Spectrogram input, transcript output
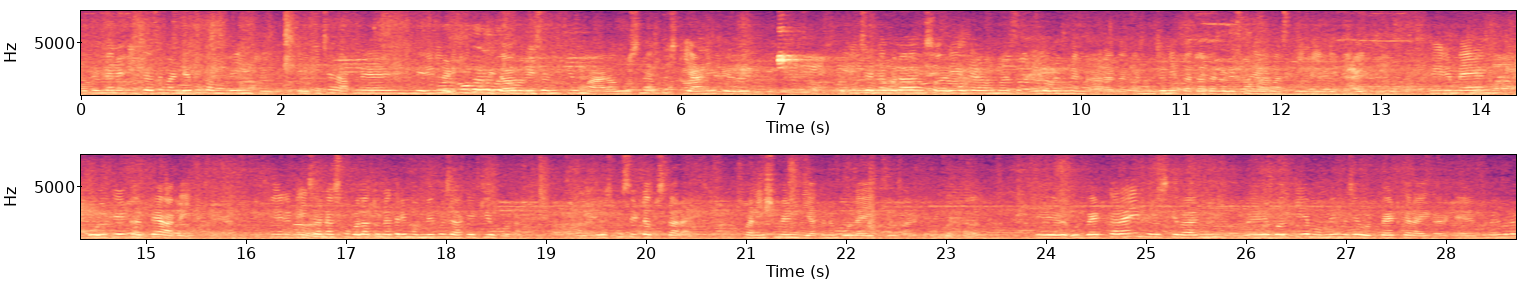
तो फिर मैंने टीचर से मंडे को कंप्लेन की कि, टीचर, आपने मेरी लड़की को विदाउट रीज़न क्यों मारा? उसने कुछ किया नहीं फिर भी। तो टीचर ने बोला सॉरी अगर हमारे सब लोग हमने मारा था। कि मुझे नहीं पता था कि उसने मस्ती की फिर मैं बोल के घर पर आ गई। फिर टीचर ने उसको बोला, तूने तेरी मम्मी को जाके क्यों बोला? तो उसको सिटअप्स कराए। पनिशमेंट दिया, तूने बोला एक क्यों करके फिर उठ बैठ कराई, फिर उसके बाद मैं बोलती है मम्मी मुझे उठ बैठ कराई करके। तो मैंने बोला,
